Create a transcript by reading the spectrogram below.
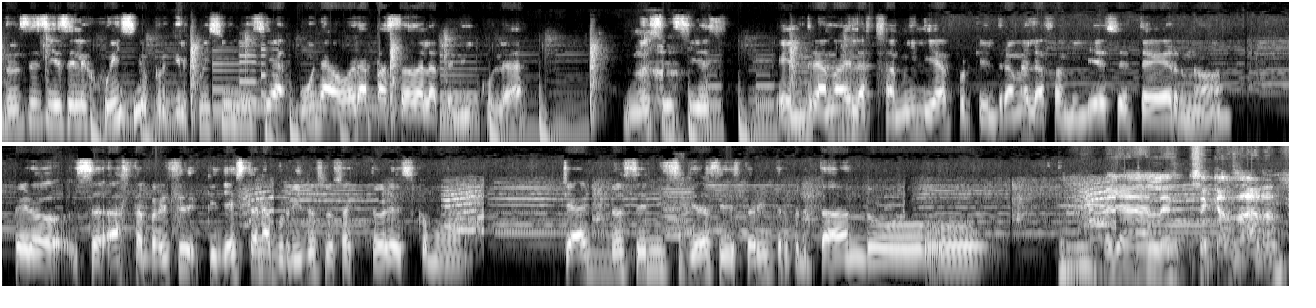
no sé si es el juicio, porque el juicio inicia una hora pasada la película. No sé si es el drama de la familia, porque el drama de la familia es eterno. Pero hasta parece que ya están aburridos los actores, como ya no sé ni siquiera si estar interpretando o... Ya se cansaron.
